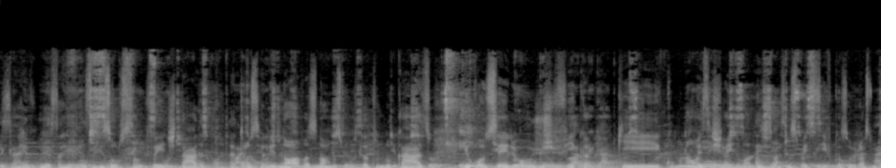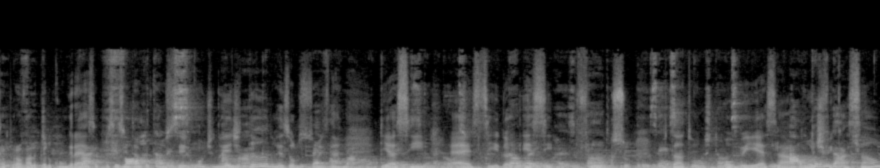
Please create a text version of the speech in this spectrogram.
essa, essa, essa, resolução que foi editada né, trouxe ali novas normas, portanto, no caso, e o Conselho justifica que, como não existe ainda uma legislação específica sobre o assunto aprovado pelo Congresso, é preciso então que o Conselho continue editando resoluções né, e assim é, siga esse fluxo. Portanto, portanto, houve essa modificação.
